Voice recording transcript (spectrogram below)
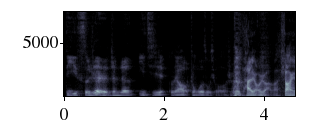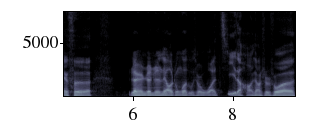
第一次认认真真一集聊中国足球了，是吧？这太遥远了。上一次认认真真聊中国足球，我记得好像是说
